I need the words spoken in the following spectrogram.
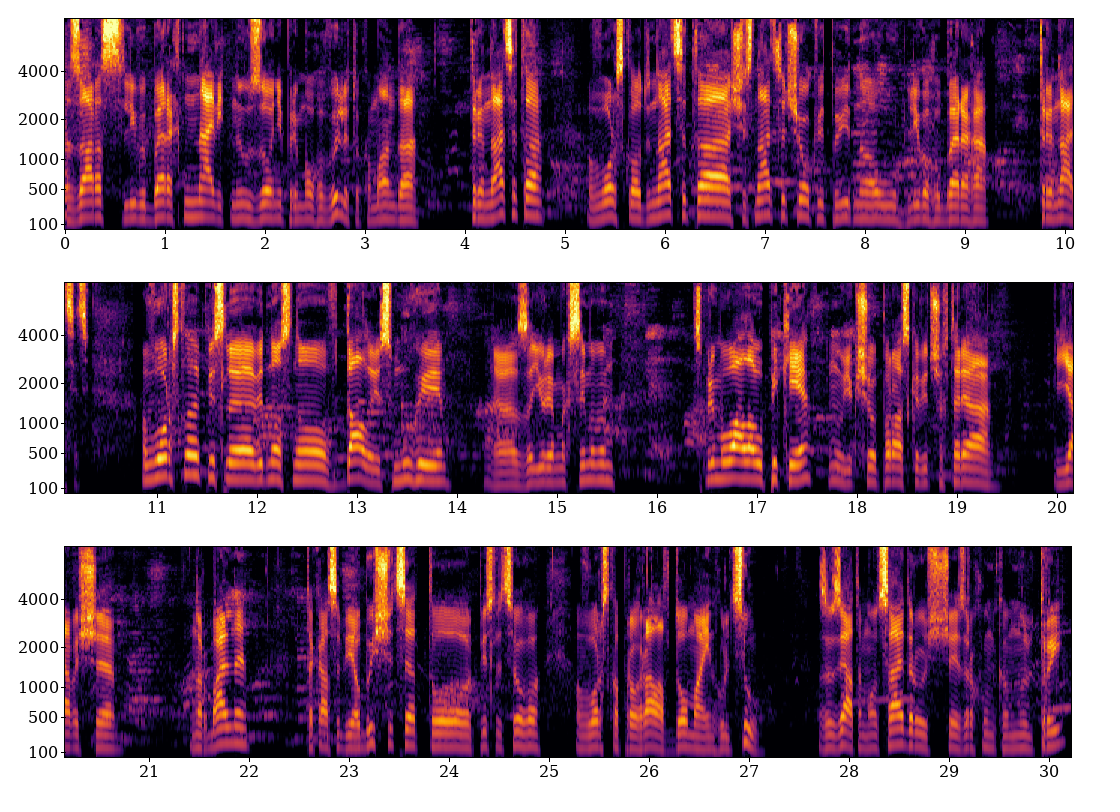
Зараз лівий берег навіть не у зоні прямого виліту. Команда 13-та, Ворскла 11-та, 16 очок, відповідно, у лівого берега 13. Ворскла після відносно вдалої смуги е, за Юрієм Максимовим спрямувала у піке. Ну, якщо поразка від Шахтаря явище нормальне, така собі обищиться, то після цього Ворскла програла вдома Інгульцю. Завзятому аутсайдеру ще й з рахунком 0-3.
